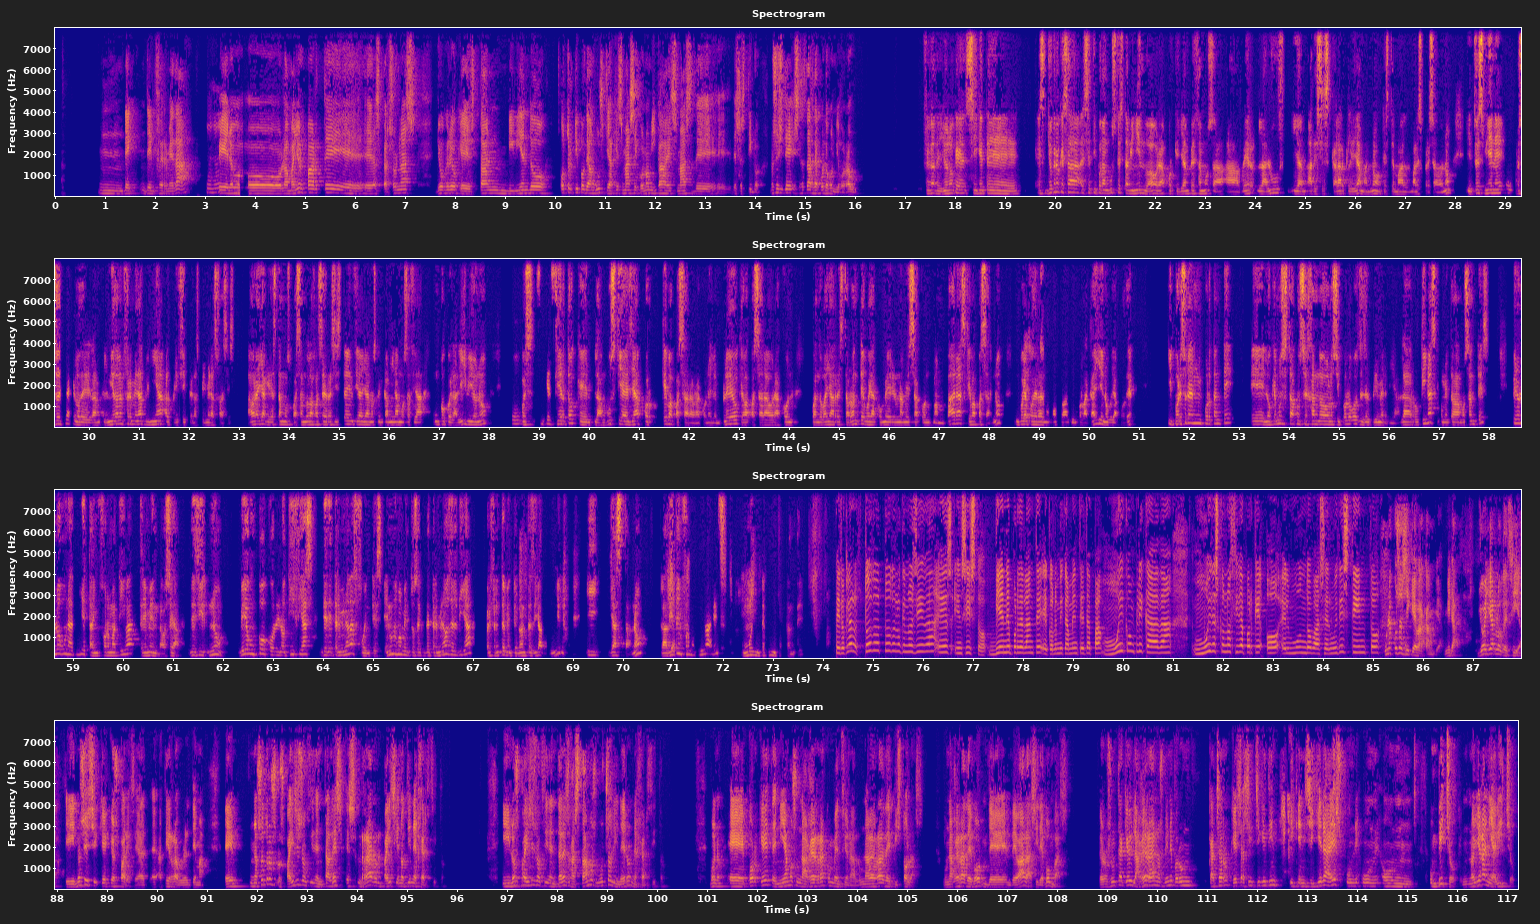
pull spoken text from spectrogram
mm, de enfermedad pero la mayor parte de las personas yo creo que están viviendo otro tipo de angustia que es más económica, es más de, ese estilo. No sé si, si, estás de acuerdo conmigo, Raúl. Fíjate, yo lo que sí que te, yo creo que ese tipo de angustia está viniendo ahora porque ya empezamos a, ver la luz y a, desescalar, que le llaman, ¿no? Que esté mal, mal expresado, ¿no? Y entonces viene, por eso decía que lo del miedo a la enfermedad venía al principio, en las primeras fases. Ahora ya que ya estamos pasando la fase de resistencia, ya nos encaminamos hacia un poco el alivio, ¿no? Pues sí que es cierto que la angustia es ya por qué va a pasar ahora con el empleo, qué va a pasar ahora con cuando vaya al restaurante, voy a comer en una mesa con mamparas, ¿qué va a pasar? ¿No? ¿Voy a poder dar un paso a alguien por la calle? No voy a poder. Y por eso es muy importante eh, lo que hemos estado aconsejando los psicólogos desde el primer día. Las rutinas que comentábamos antes, pero luego una dieta informativa tremenda. O sea, decir, no, veo un poco de noticias de determinadas fuentes en unos momentos determinados del día, preferentemente no antes de ir a dormir, y ya está, ¿no? La dieta informativa es muy importante. Pero claro, todo, todo lo que nos llega es, insisto, viene por delante económicamente etapa muy complicada, muy desconocida porque o el mundo va a ser muy distinto. Una cosa sí que va a cambiar. Mira, yo ayer lo decía, y no sé si, qué, os parece a, ti, Raúl, el tema. Eh, nosotros, los países occidentales, es raro el país que no tiene ejército. Y los países occidentales gastamos mucho dinero en ejército. Bueno, eh, porque teníamos una guerra convencional, una guerra de pistolas, una guerra de, de, balas y de bombas. Pero resulta que hoy la guerra nos viene por un cacharro que es así chiquitín y que ni siquiera es un, un, un, bicho, no llega ni a bicho.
